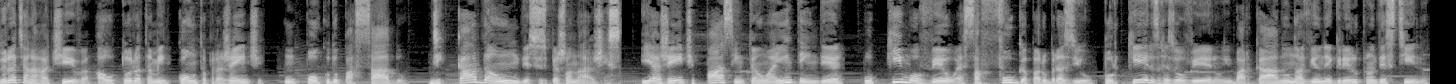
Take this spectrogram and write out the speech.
Durante a narrativa, a autora também conta pra gente um pouco do passado de cada um desses personagens. E a gente passa então a entender o que moveu essa fuga para o Brasil, por que eles resolveram embarcar num navio negreiro clandestino.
